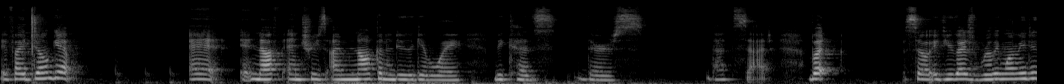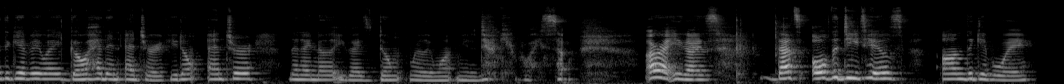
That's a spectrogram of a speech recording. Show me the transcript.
If I don't get a- enough entries, I'm not going to do the giveaway because there's that's sad. But so if you guys really want me to do the giveaway, go ahead and enter. If you don't enter, then I know that you guys don't really want me to do a giveaway. So, all right, you guys, that's all the details on the giveaway.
